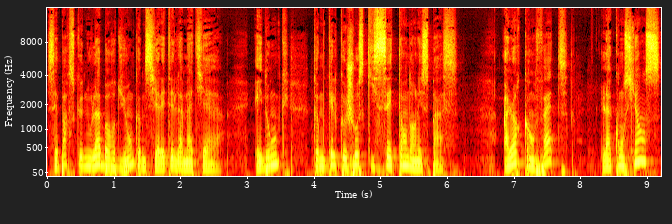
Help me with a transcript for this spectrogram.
c'est parce que nous l'abordions comme si elle était de la matière, et donc comme quelque chose qui s'étend dans l'espace, alors qu'en fait, la conscience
